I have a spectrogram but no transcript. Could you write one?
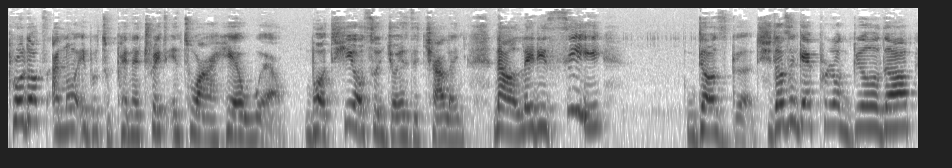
products are not able to penetrate into our hair well but she also joins the challenge. Now lady c does good. She doesn't get product buildup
